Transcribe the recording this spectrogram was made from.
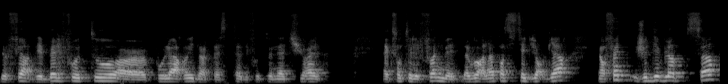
de faire des belles photos euh, Polaroid, un à des photos naturelles avec son téléphone, mais d'avoir l'intensité du regard. Et en fait, je développe ça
